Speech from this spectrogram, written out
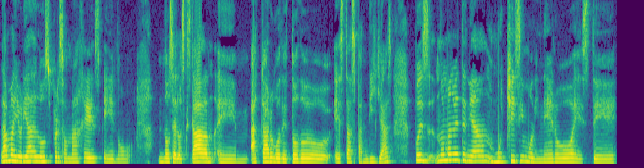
la mayoría de los personajes, eh, no, no sé, los que están em, a cargo de todas estas pandillas, pues normalmente tenían muchísimo dinero, este,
